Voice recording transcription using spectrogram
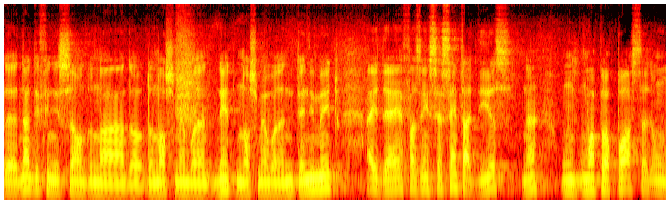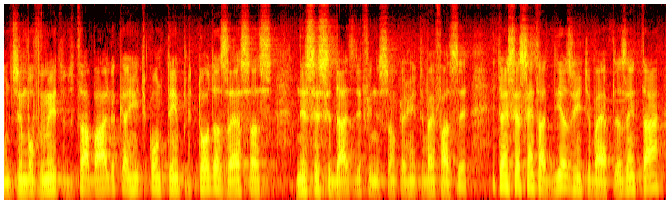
é, na definição do, na, do, do, nosso memorando, dentro do nosso memorando de entendimento. A ideia é fazer em 60 dias né, um, uma proposta, um desenvolvimento de trabalho que a gente contemple todas essas necessidades de definição que a gente vai fazer. Então, em 60 dias, a gente vai apresentar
